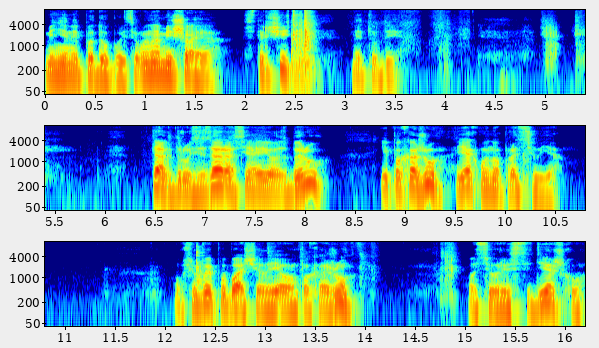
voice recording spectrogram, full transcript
мені не подобається. Вона мішає, стерчить не туди. Так, друзі, зараз я його зберу і покажу, як воно працює. В общем, ви побачили, я вам покажу оцю розтідержку.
